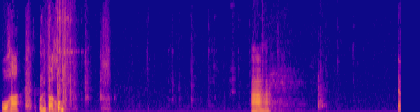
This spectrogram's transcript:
Oha. Und warum? Ah. Ja. Äh.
